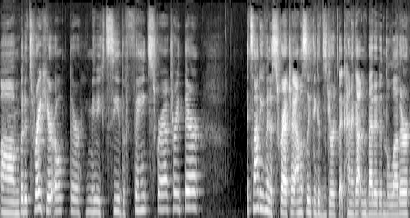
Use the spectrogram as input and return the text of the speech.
Um, but it's right here. Oh, there, maybe you can see the faint scratch right there it's not even a scratch. I honestly think it's dirt that kind of got embedded in the leather.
